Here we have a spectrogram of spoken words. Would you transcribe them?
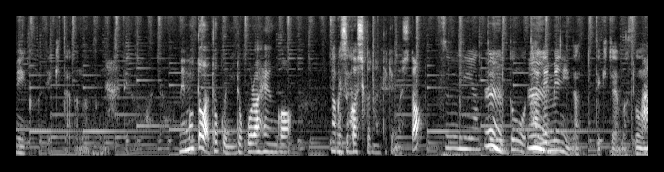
メイクができたらなと思って。目元は特にどこら辺が難しくなってきました？普通にやってると垂れ目になってきちゃいます、どんどん。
